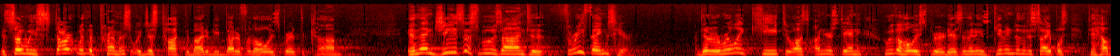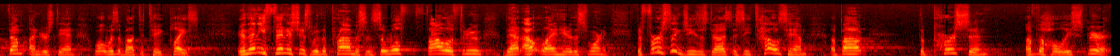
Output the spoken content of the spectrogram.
And so we start with the premise we just talked about. It'd be better for the Holy Spirit to come. And then Jesus moves on to three things here that are really key to us understanding who the Holy Spirit is and that he was giving to the disciples to help them understand what was about to take place. And then he finishes with a promise. And so we'll follow through that outline here this morning. The first thing Jesus does is he tells him about the person of the Holy Spirit.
